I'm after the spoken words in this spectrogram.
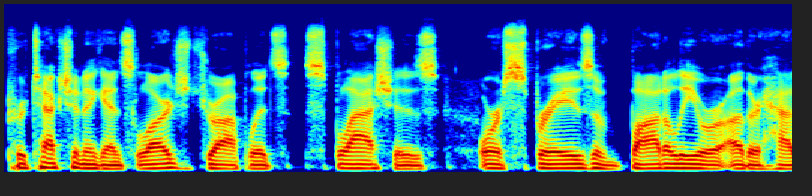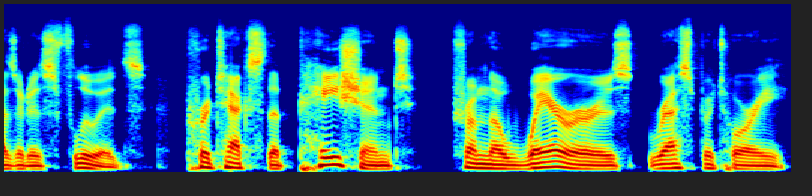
protection against large droplets, splashes, or sprays of bodily or other hazardous fluids, protects the patient from the wearer's respiratory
